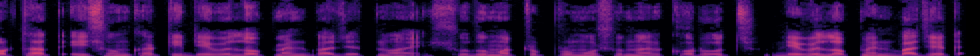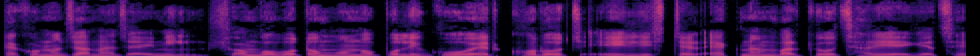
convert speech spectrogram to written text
অর্থাৎ এই সংখ্যাটি ডেভেলপমেন্ট বাজেট নয়, শুধুমাত্র প্রমোশনের খরচ। ডেভেলপমেন্ট বাজেট এখনও জানা যায়নি। সম্ভবত মনোপলি গো এর খরচ এই লিস্টের এক নাম্বারকেও ছাড়িয়ে গেছে,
